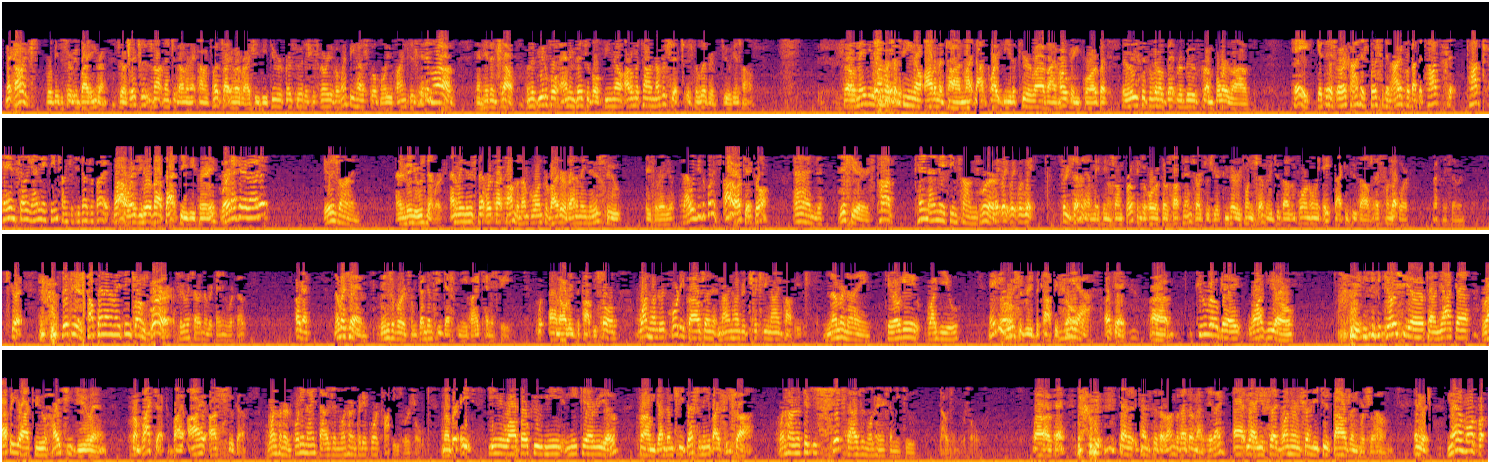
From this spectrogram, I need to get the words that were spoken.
Net Comics will be distributed by Ingram. 06 is not mentioned on the Net Comics website, however, ICV2 refers to it as the story of a wimpy high school boy who finds his hidden love and hidden self when the beautiful and invincible female automaton number 6 is delivered to his home. So maybe one with a female automaton might not quite be the pure love I'm hoping for, but at least it's a little bit removed from boy love. Hey, get this. Oricon has posted an article about the top top 10 selling anime theme songs of 2005. Wow, where'd you hear about that, DV Prairie? Where did I hear about it? It was on Anime News Network. AnimeNewsNetwork.com, the number one provider of anime news to ASO Radio. That would be the place. Oh, okay, cool. And this year's top 10 anime theme songs were... Wait, wait, wait, wait, wait. 37 anime theme songs broke into Oricon's top 10 charts this year compared to 27 in 2004 and only 8 back in 2000. That's 24. Not 27. It. this year's top 10 anime theme songs were... Shouldn't we start with number 10 and work up? Okay. Number 10, Wings of Words from Gundam Seed Destiny by Chemistry. And I'll read the copies sold. 140,969 copies. Number 9, Kiroge Wagyu. Maybe Oh. you should read the copies sold. Yeah. Okay. Uh, Kuroge Wagyo Yoshio Tanyaka Rapiyaku Haichiju and from Blackjack by Ai Otsuka. 149,134 copies were sold. Number 8, Kimi wa Boku ni Niteruyo from Gundam Seed Destiny by Seesaw. 156,172,000 were sold. Well, okay. kind of kind of said that wrong, but that doesn't matter. Did I? Uh, yeah, you said 172,000 or so. Anyways, Metamorpho-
